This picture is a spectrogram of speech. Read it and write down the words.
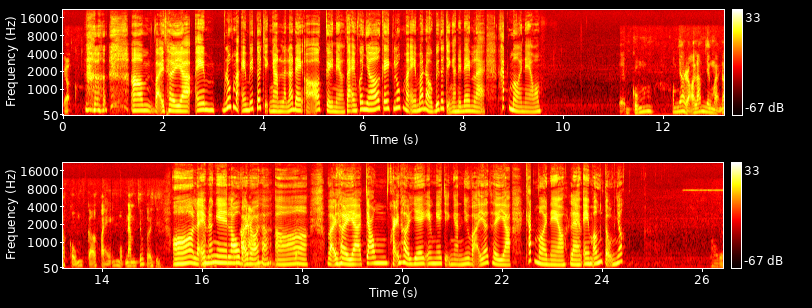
Dạ. um, vậy thì uh, em lúc mà em biết tới chuyện ngành là nó đang ở kỳ nào ta em có nhớ cái lúc mà em bắt đầu biết tới chuyện ngành thì đang là khách mời nào không em cũng không nhớ rõ lắm nhưng mà nó cũng cỡ khoảng một năm trước rồi chị. Ồ là em đã cũng nghe lâu khá vậy lâu rồi rồi. hả? Ờ vậy thì à, trong khoảng thời gian em nghe chuyện ngành như vậy á, thì à, khách mời nào làm em ấn tượng nhất? Còn về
